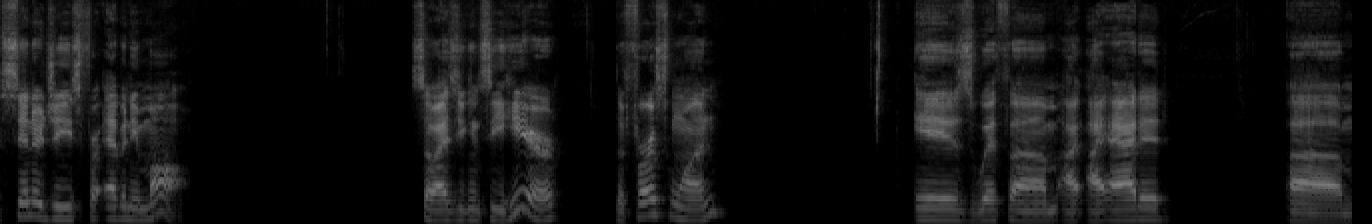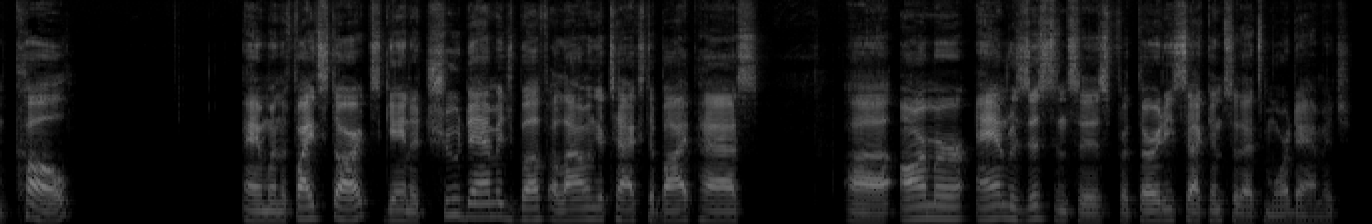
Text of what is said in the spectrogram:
synergies for Ebony Maw. So as you can see here, the first one is with, um, I, I added um, Cull. And when the fight starts, gain a true damage buff, allowing attacks to bypass uh, armor and resistances for 30 seconds, so that's more damage.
